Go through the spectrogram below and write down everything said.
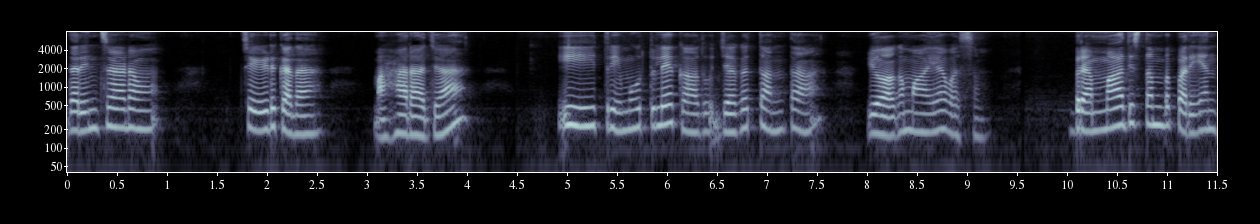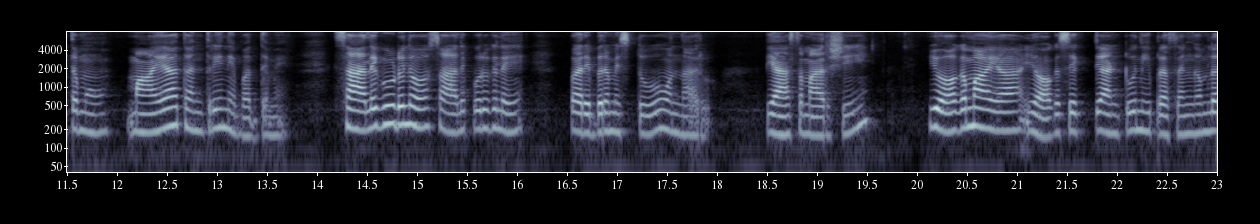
ధరించడం చేయడు కదా మహారాజా? ఈ త్రిమూర్తులే కాదు జగత్తు అంతా యోగమాయా వశం బ్రహ్మాది స్తంభ పర్యంతము మాయాతంత్రి నిబద్ధమే. సాలెగూడులో సాలెపురుగులే పరిభ్రమిస్తూ ఉన్నారు. వ్యాస మహర్షి యోగమాయ యోగశక్తి అంటూ నీ ప్రసంగంలో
